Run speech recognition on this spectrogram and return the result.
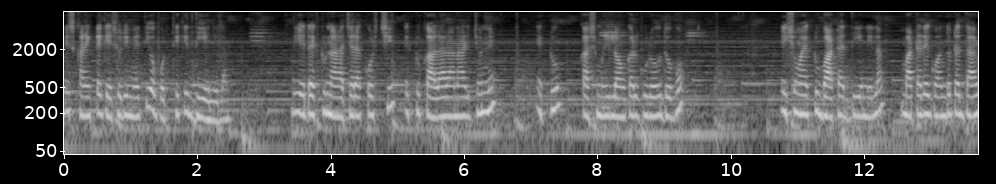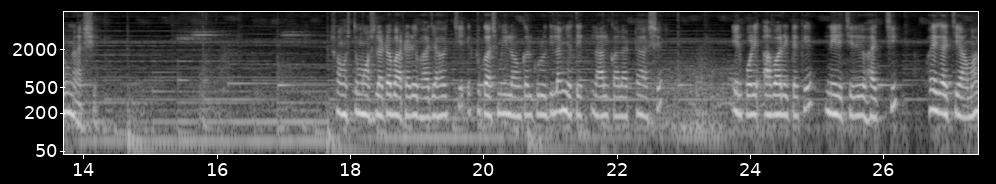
বেশ খানিকটা কেশুরি মেথি ওপর থেকে দিয়ে নিলাম। দিয়ে এটা একটু নাড়াচাড়া করছি, একটু কালার আনার জন্যে। একটু কাশ্মীরি লঙ্কার গুঁড়োও দেবো। এই সময় একটু বাটার দিয়ে নিলাম। বাটারের গন্ধটা দারুণ আসে। সমস্ত মশলাটা বাটারে ভাজা হচ্ছে। একটু কাশ্মীরি লঙ্কার গুঁড়ো দিলাম যাতে লাল কালারটা আসে। এরপরে আবার এটাকে নেড়ে চেড়ে ভাজছি। হয়ে গেছে আমার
